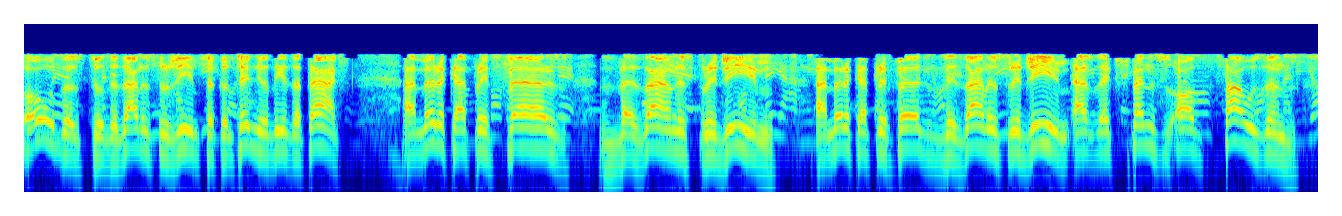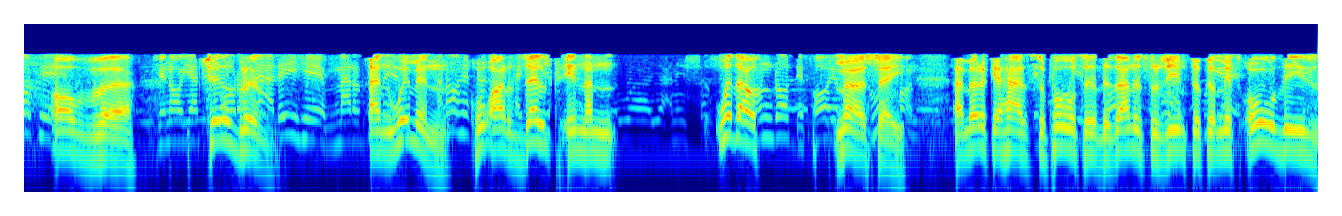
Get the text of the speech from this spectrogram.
orders to the Zionist regime to continue these attacks. America prefers the Zionist regime. America prefers the Zionist regime at the expense of thousands of uh, children and women who are dealt in an, without mercy. America has supported the Zionist regime to commit all these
